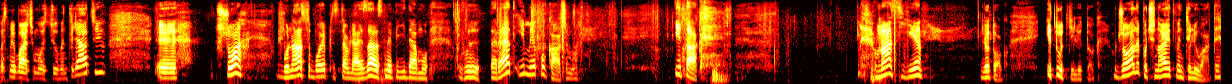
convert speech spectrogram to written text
Ось ми бачимо ось цю вентиляцію. Е, що вона собою представляє? Зараз ми підійдемо вперед і ми покажемо. І так, в нас є льоток. І тут є люток. Бджоли починають вентилювати.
